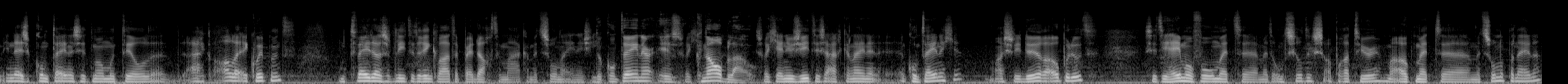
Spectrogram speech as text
in deze container zit momenteel uh, eigenlijk alle equipment om 2000 liter drinkwater per dag te maken met zonne-energie. De container is dus knalblauw. Dus wat jij nu ziet is eigenlijk alleen een, een containertje. Maar als je die deuren open doet, zit hij helemaal vol met, uh, met ontziltingsapparatuur, maar ook met, uh, met zonnepanelen.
